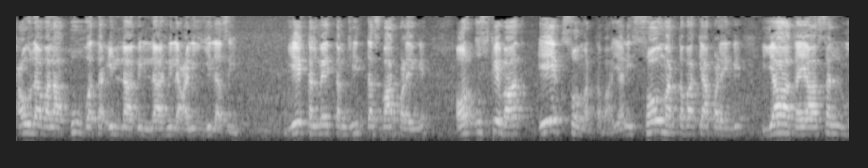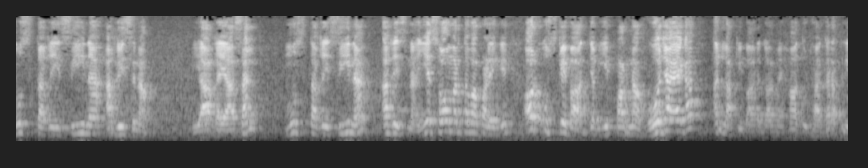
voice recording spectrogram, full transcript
حول ولا قوت الا باللہ العلی العظیم۔ یہ کلمہ تمجید دس بار پڑھیں گے اور اس کے بعد ایک سو مرتبہ یعنی سو مرتبہ کیا پڑھیں گے؟ یا غیاسل مستغیسین اغسنا یا غیاسل مستغیسین اغسنا یہ سو مرتبہ پڑھیں گے اور اس کے بعد جب یہ پڑھنا ہو جائے گا، اللہ کی بارگاہ میں ہاتھ اٹھا کر اپنی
